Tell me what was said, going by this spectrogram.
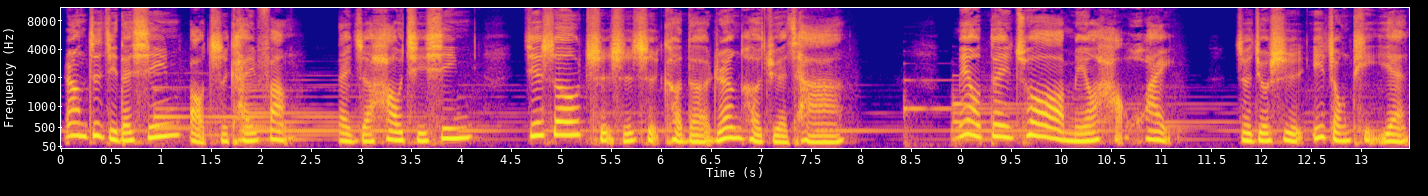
让自己的心保持开放，带着好奇心，接收此时此刻的任何觉察。没有对错，没有好坏，这就是一种体验。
